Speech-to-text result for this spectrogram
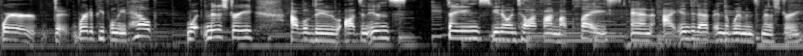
where do, where do people need help? What ministry? I will do odds and ends things, you know, until I find my place. And I ended up in the women's ministry.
